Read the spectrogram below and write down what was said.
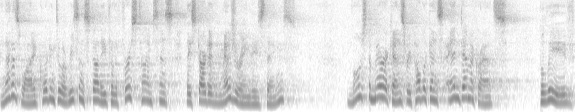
And that is why, according to a recent study, for the first time since they started measuring these things, most Americans, Republicans and Democrats, believe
